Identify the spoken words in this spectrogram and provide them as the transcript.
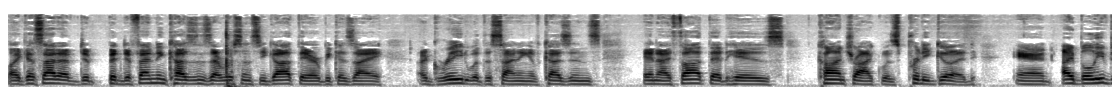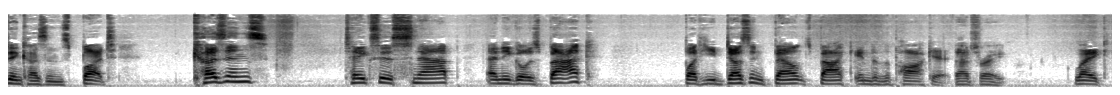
like I said, I've de- been defending Cousins ever since he got there because I agreed with the signing of Cousins, and I thought that his contract was pretty good, and I believed in Cousins. But Cousins takes his snap and he goes back, but he doesn't bounce back into the pocket That's right. like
